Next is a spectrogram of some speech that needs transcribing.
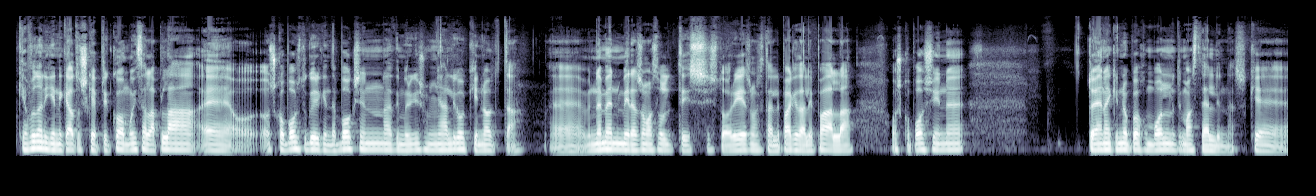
και αυτό ήταν γενικά το σκεπτικό μου. Ήθελα απλά. Ε, ο, ο σκοπός του Greek in the Box είναι να δημιουργήσουμε μια λίγο κοινότητα. Ε, ναι, μεν μοιραζόμαστε όλες τις ιστορίες μας κτλ, κτλ. Αλλά ο σκοπός είναι το ένα κοινό που έχουμε όλοι είναι ότι είμαστε Έλληνες. Και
